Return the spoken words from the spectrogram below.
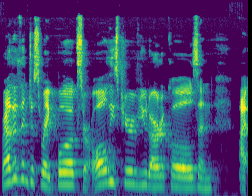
rather than just write books or all these peer reviewed articles and I,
